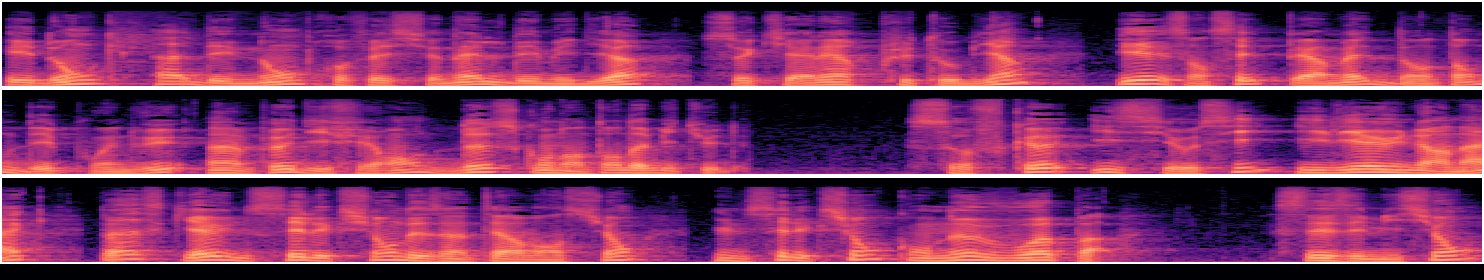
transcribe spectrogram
et donc à des non-professionnels des médias, ce qui a l'air plutôt bien, et est censé permettre d'entendre des points de vue un peu différents de ce qu'on entend d'habitude. Sauf que ici aussi, il y a une arnaque parce qu'il y a une sélection des interventions, une sélection qu'on ne voit pas. Ces émissions,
